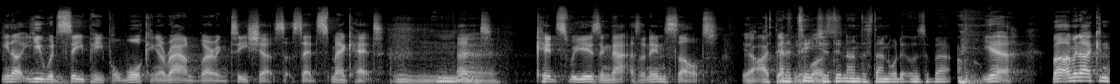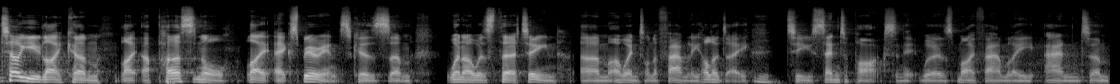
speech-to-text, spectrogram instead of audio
You know, you would see people walking around wearing t shirts that said Smeghead. and yeah. kids were using that as an insult. Yeah, I definitely And the teachers was. didn't understand what it was about. Yeah, but I mean, I can tell you like um like a personal like experience because um when I was thirteen, um I went on a family holiday to Center Parcs, and it was my family and um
